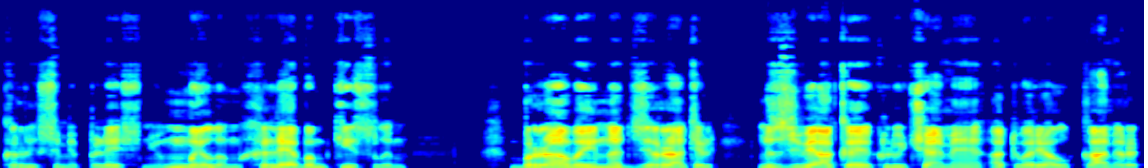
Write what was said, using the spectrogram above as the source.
крысами, плесенью, мылом, хлебом кислым. Бравый надзиратель, звякая ключами, отворял камеры.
